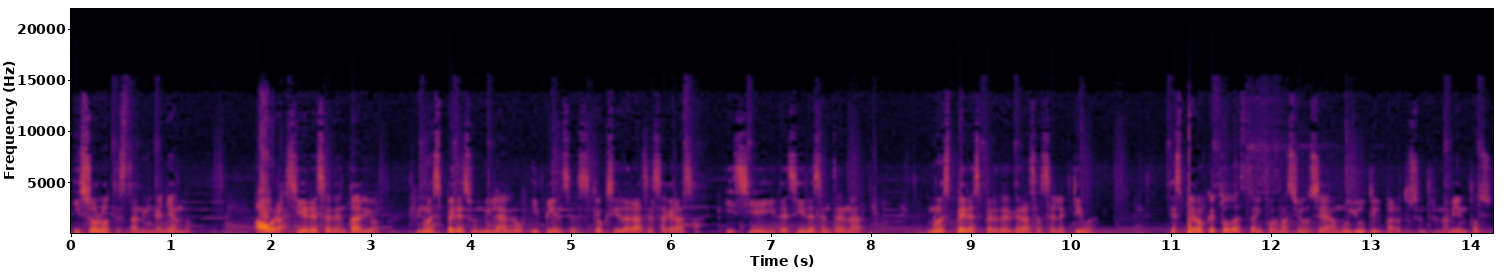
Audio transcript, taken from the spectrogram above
y solo te están engañando? Ahora, si eres sedentario, no esperes un milagro y pienses que oxidarás esa grasa. Y si decides entrenar, no esperes perder grasa selectiva. Espero que toda esta información sea muy útil para tus entrenamientos.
